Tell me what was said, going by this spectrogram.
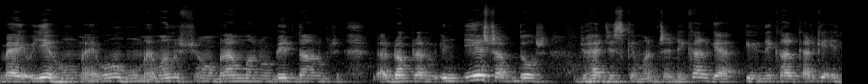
मैं ये हूँ, मैं वो हूँ, मैं मनुष्य हूँ, ब्राह्मण हूँ, विद्वान हूँ डॉक्टर हूँ, इन ये सब दोष जो है जिसके मन से निकल गया निकल करके इस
